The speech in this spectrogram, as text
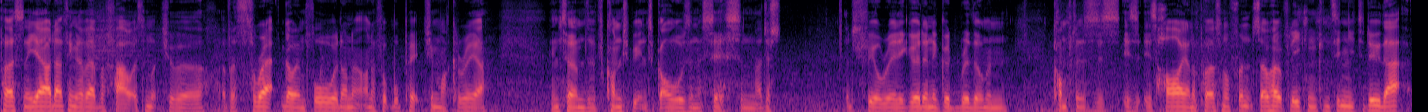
personally, yeah, I don't think I've ever felt as much of a, of a threat going forward on a, on a football pitch in my career in terms of contributing to goals and assists, and I just, I just feel really good in a good rhythm and confidence is, is, is high on a personal front. So hopefully he can continue to do that,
